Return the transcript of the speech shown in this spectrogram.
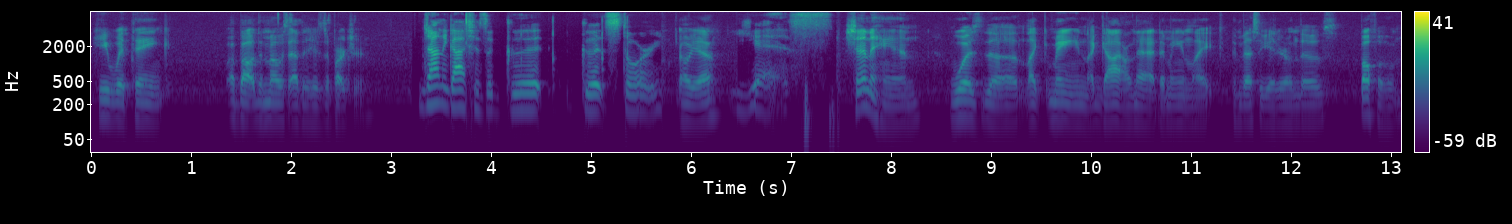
he would think about the most after his departure. Johnny Gosch is a good, good story. Oh yeah. Yes. Shanahan was the like main like guy on that, the main like investigator on those, both of them.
